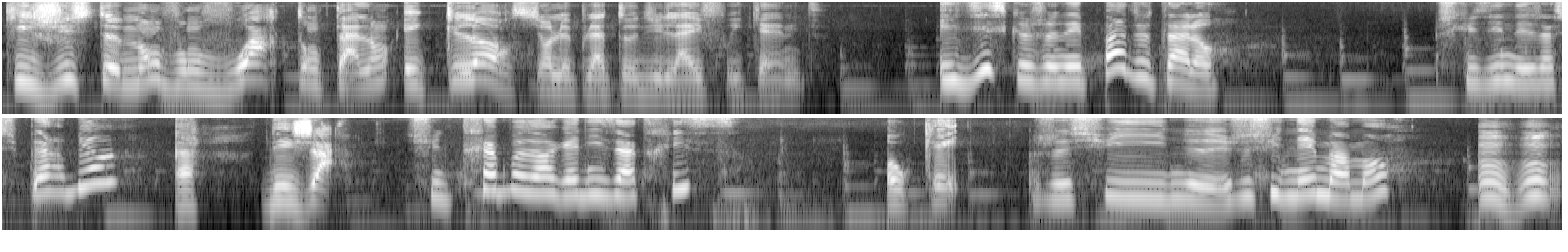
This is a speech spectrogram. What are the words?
qui justement vont voir ton talent éclore sur le plateau du Life Weekend? Ils disent que je n'ai pas de talent. Je cuisine déjà super bien. Ah, Déjà, Je suis une très bonne organisatrice. ok. Je suis, une- je suis née maman. Mhm.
